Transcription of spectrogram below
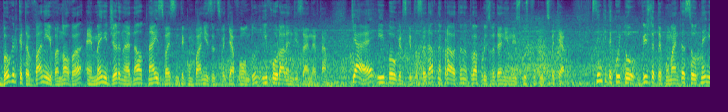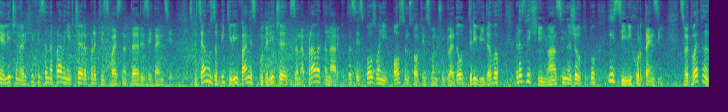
Българката Ваня Иванова е менеджер на една от най-известните компании за цветя в Лондон и флорален дизайнер там. Тя е и българската следа в направата на това произведение на изкуството от цветя. Снимките, които виждате в момента, са от нейния личен архив и са направени вчера пред известната резиденция. Специално за BTV Ваня сподели, че за направата на арката са използвани 800 слънчогледа от три вида в различни нюанси на жълтото и сини хортензии. Цветовете на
